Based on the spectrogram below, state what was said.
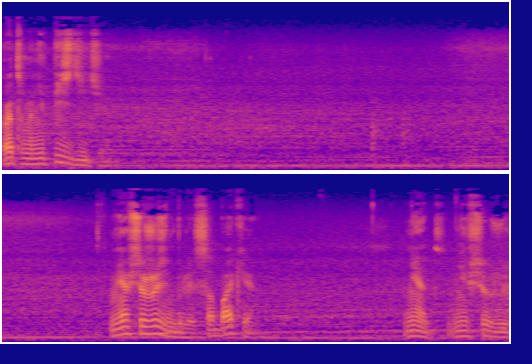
Поэтому не пиздите. У меня всю жизнь были собаки. Нет, не всю жизнь.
